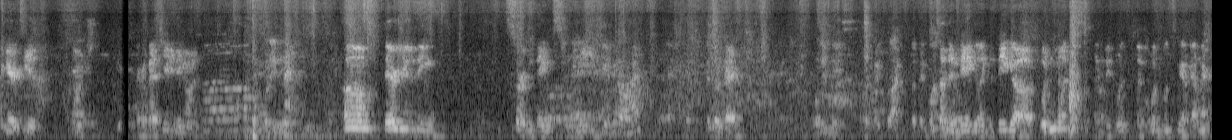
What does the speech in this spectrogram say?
I guarantee it. I can bet you anything on it. Um, What do you need? Um, they're using certain things we need. It's okay. What do you need? The big black, the big black. Something big, like the big uh, wooden ones, like the big ones, like the wooden ones we have down there.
